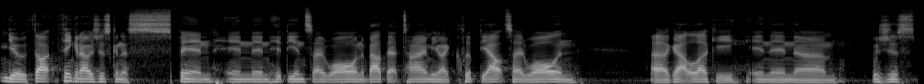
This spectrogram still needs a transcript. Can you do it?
you know thought thinking I was just gonna spin and then hit the inside wall. And about that time, you know, I clipped the outside wall and uh, got lucky, and then um, was just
